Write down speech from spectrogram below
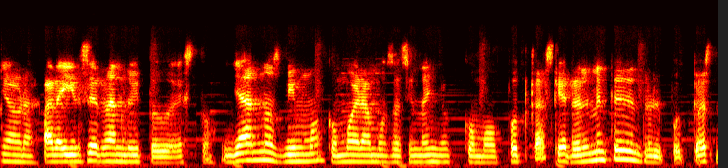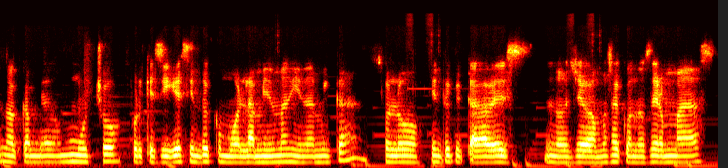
Y ahora, para ir cerrando y todo esto, ya nos vimos cómo éramos hace un año como podcast, que realmente dentro del podcast no ha cambiado mucho porque sigue siendo como la misma dinámica, solo siento que cada vez nos llevamos a conocer más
